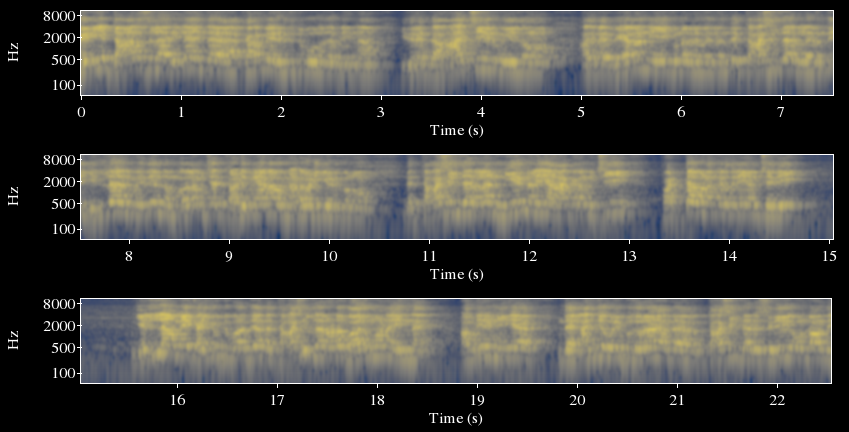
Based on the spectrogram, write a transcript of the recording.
பெரிய டாரஸ் லாரியில இந்த கரம்பை எடுத்துட்டு போகுது அப்படின்னா இதுல இந்த ஆட்சியர் மீதும் அதுல வேளாண் இயக்குனர் மீதுல இருந்து தாசில்தார்ல இருந்து எல்லார் மீதும் இந்த முதலமைச்சர் கடுமையான ஒரு நடவடிக்கை எடுக்கணும். இந்த தாசில்தார்லாம் நீர்நிலையை ஆக்கிரமிச்சு பட்டா வழங்குறதுலயும் சரி எல்லாமே கைவிட்டு பார்த்து அந்த தாசில்தாரோட வருமானம் என்ன? அப்படின்னு நீங்க இந்த லஞ்ச ஒழிப்புத்துறை அந்த தாசில்தார் ஸ்ரீகுண்டம் அந்த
